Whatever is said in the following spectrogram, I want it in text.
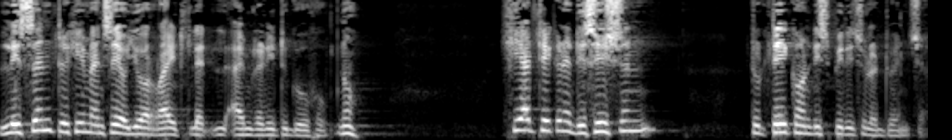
listen to him and say, Oh, you are right, Let, I'm ready to go home. No. He had taken a decision to take on this spiritual adventure.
